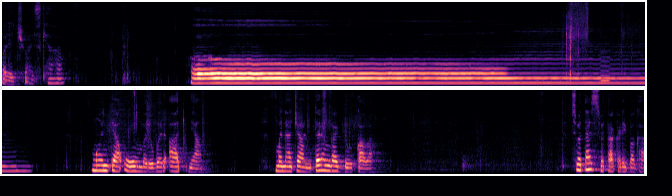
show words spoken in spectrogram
परत श्वास घ्या पण त्या ओम बरोबर आज्ञा. मनाच्या अंतरंगात डोकावा. स्वतः स्वतःकडे बघा.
